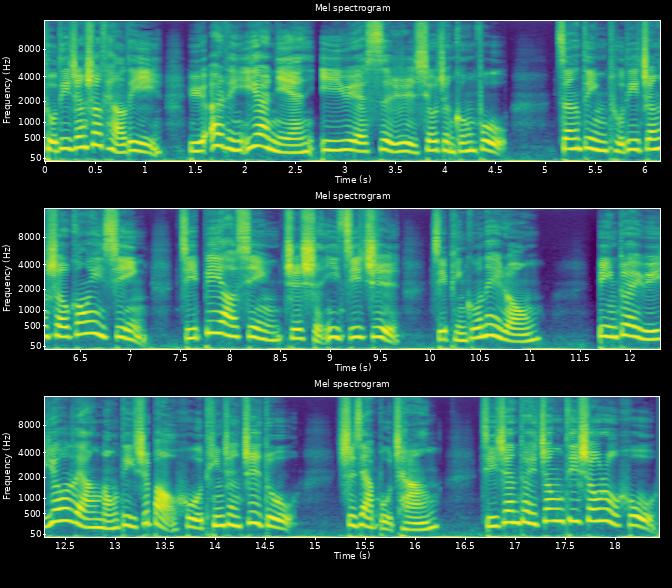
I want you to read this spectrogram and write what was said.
土地征收条例于二零一二年一月四日修正公布，增订土地征收公益性及必要性之审议机制及评估内容，并对于优良农地之保护听证制度、市价补偿及针对中低收入户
